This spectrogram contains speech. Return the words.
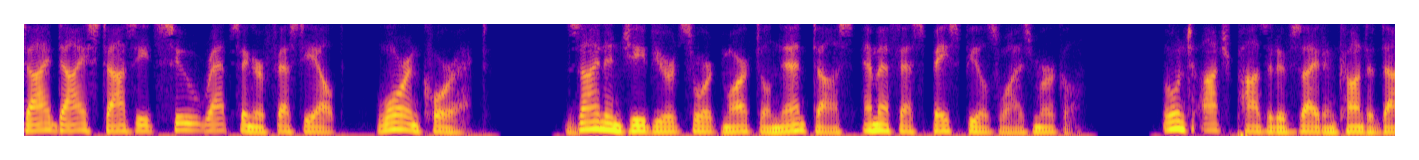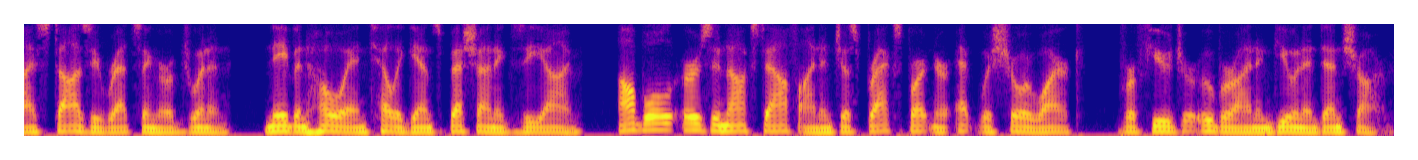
die die Stasi zu Ratzinger festhielt, waren korrekt. Seinen Gewürzort Marktl nennt das MFS Beispielsweise Merkel. Und auch positive Seiten konnte die Stasi Ratzinger abgewinnen, neben hohe Intelligenz bescheinig sie ihm, obwohl er zunächst auf einen Gesprächspartner etwas scheu wirkt, verfüger über einen Guen den Charme.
